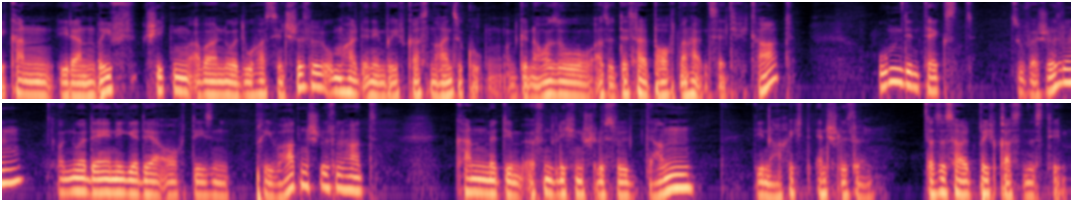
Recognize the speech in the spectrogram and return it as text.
Die kann jeder einen Brief schicken, aber nur du hast den Schlüssel, um halt in den Briefkasten reinzugucken. Und genauso, also deshalb braucht man halt ein Zertifikat, um den Text zu verschlüsseln. Und nur derjenige, der auch diesen privaten Schlüssel hat, kann mit dem öffentlichen Schlüssel dann die Nachricht entschlüsseln. Das ist halt Briefkastensystem.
